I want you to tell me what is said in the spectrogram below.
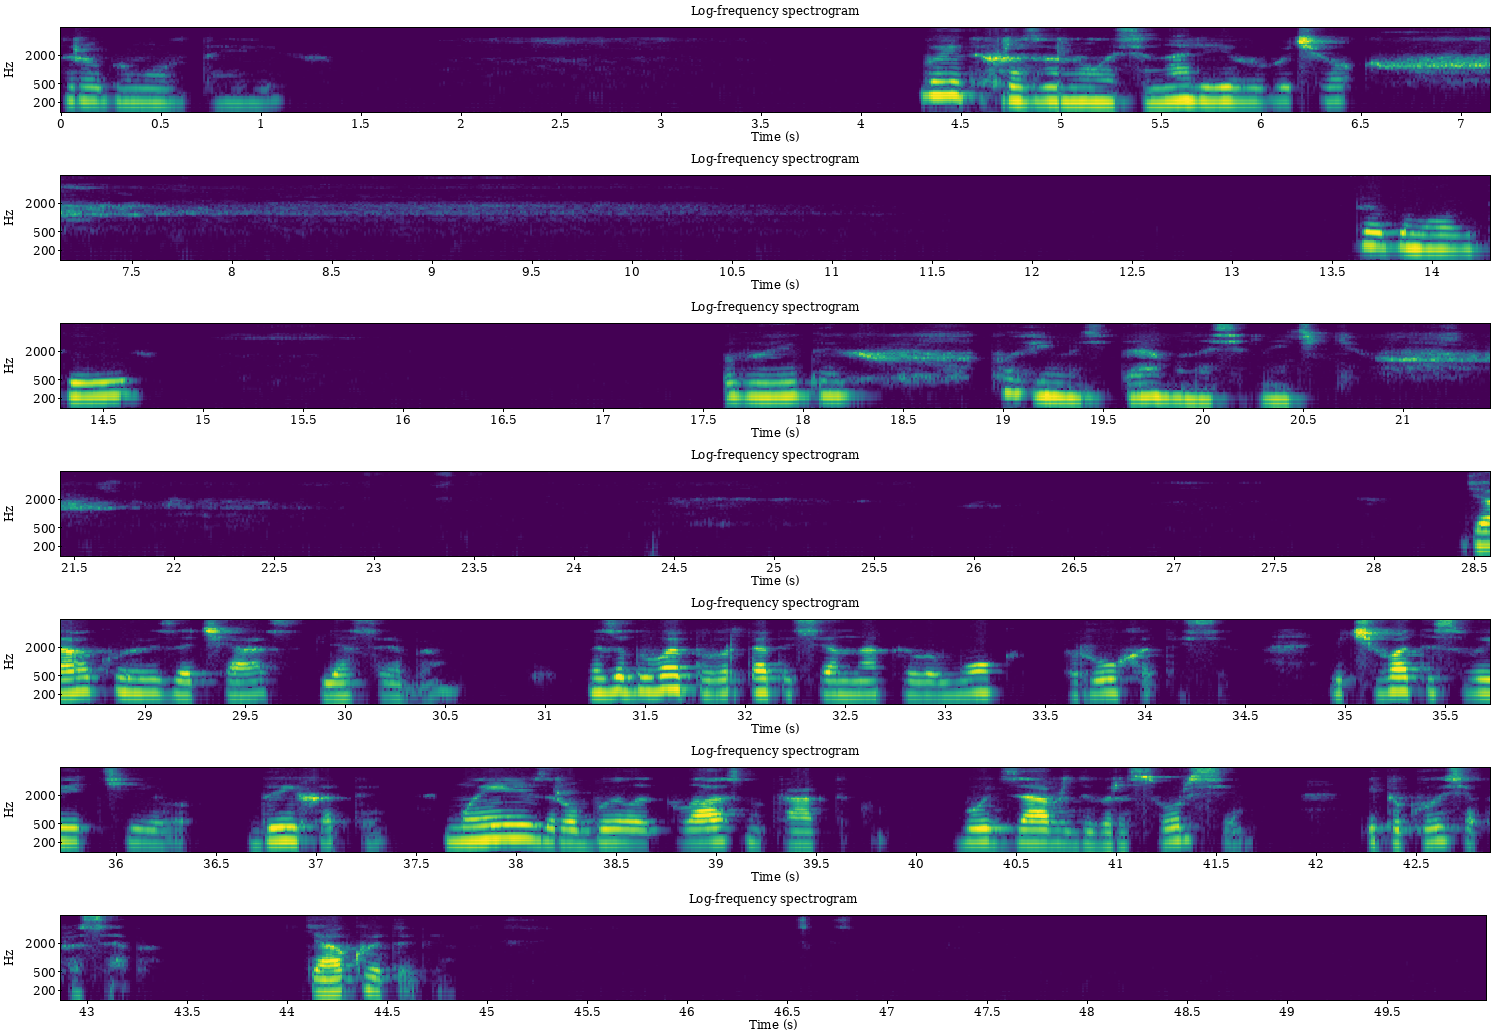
зробимо вдих. Видих, розвернулися на лівий бочок. Робимо вдих, видих, повільно сідаємо на сіднички. Дякую за час для себе. Не забувай повертатися на килимок, рухатися, відчувати своє тіло, дихати. Ми зробили класну практику. Будь завжди в ресурсі і піклуйся про себе. Дякую тобі.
